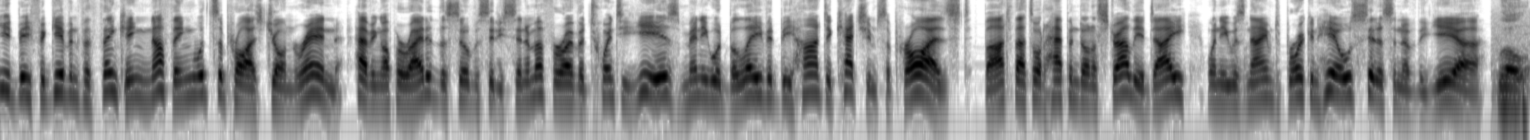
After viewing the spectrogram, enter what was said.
You'd be forgiven for thinking nothing would surprise John Wren. Having operated the Silver City Cinema for over 20 years, many would believe it'd be hard to catch him surprised. But that's what happened on Australia Day when he was named Broken Hill's Citizen of the Year. Well,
